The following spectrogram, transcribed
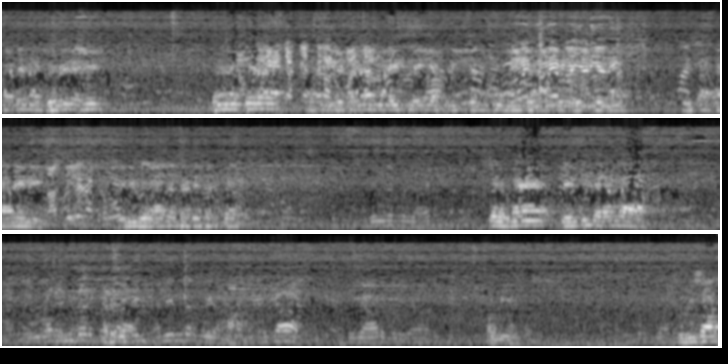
ਸਾਡੇ ਨਾਲ ਜੁੜੇ ਰਹੇ। ਮੈਂ ਆਪਣਾ ਲਾਈਫ ਲਈ ਆਪਣੀ ਜਨਤੂ ਵੀ ਨਹੀਂ ਐਸਾ ਕਾਰੇ ਨੇ। ਮੇਰੀ ਮੁਰਾਦ ਹੈ ਸਾਡੇ ਸਰਕਾਰ ਤੇ ਮੈਂ ਬੇਨਤੀ ਕਰਾਂਗਾ ਹਰਿੰਦਰ ਹਰਿੰਦਰ ਵਿਗਾੜ ਵਿਗਾੜ ਵਿਗਾੜ ਸੁਣੀ ਸਾਹਿਬ?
